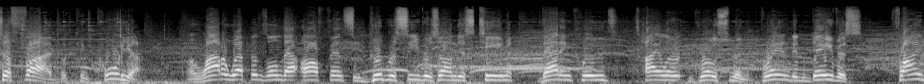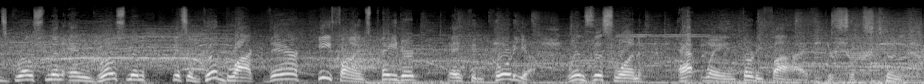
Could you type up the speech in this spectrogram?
to 5. But Concordia, a lot of weapons on that offense, some good receivers on this team. That includes Tyler Grossman. Brandon Davis finds Grossman, and Grossman gets a good block there. He finds Paydirt, and Concordia wins this one at Wayne 35 to 16.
